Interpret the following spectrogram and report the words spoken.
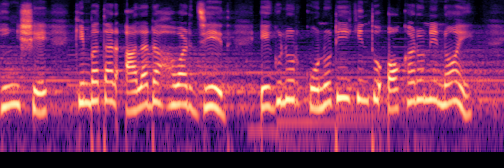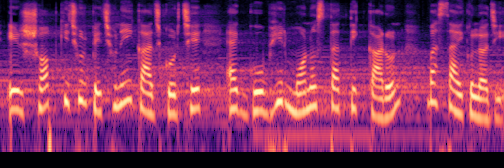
হিংসে কিংবা তার আলাদা হওয়ার জেদ, এগুলোর কোনোটিই কিন্তু অকারণে নয়। এর সব কিছুর পেছনেই কাজ করছে এক গভীর মনস্তাত্ত্বিক কারণ বা সাইকোলজি।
